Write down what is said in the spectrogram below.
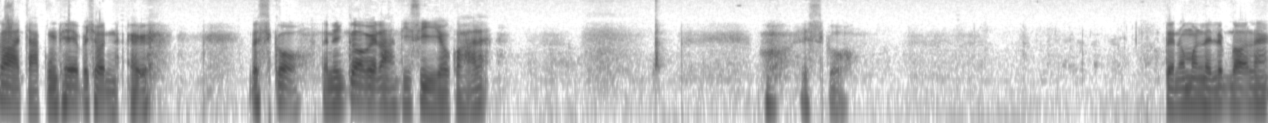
ก็จากกรุงเทพไปชน เออ let's go ตอนนี้ก็เวลาที่สี่กว่าแล้ว let's go เตือนน้ำมันเลยเรียบร้อยแล้ว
